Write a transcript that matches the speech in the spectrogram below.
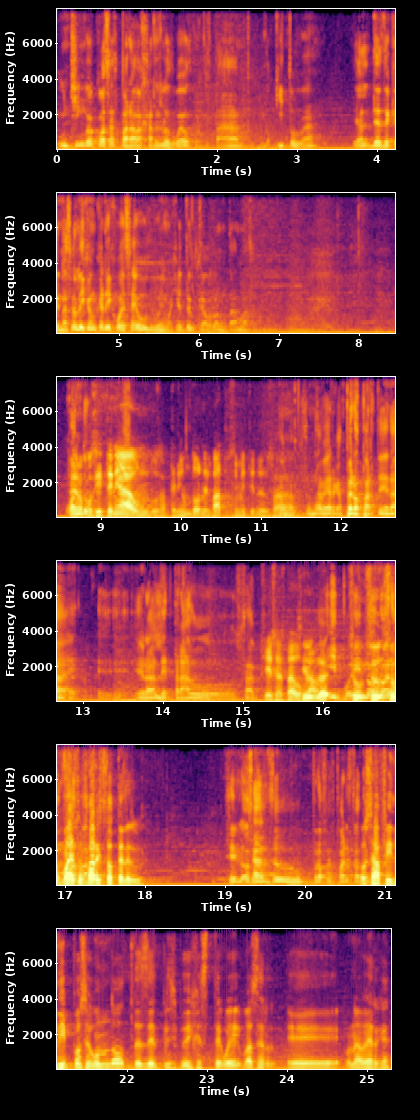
Un chingo de cosas para bajarle los huevos porque está loquito, ¿verdad? Ya desde que nació le dijeron que era hijo de Zeus, güey. Imagínate el cabrón está más. Pero Cuando- pues sí tenía un, o sea, tenía un don el vato, ¿sí me entiendes? O sea, Bueno, es una verga. Pero aparte era, eh, eh, era letrado, o sea. sí, se Sí, Y, pues, su y no- su- no su maestro fue Aristóteles, güey. Sí, o sea, su profe fue Aristóteles. O sea, Filipo II, desde el principio dije, este güey va a ser eh, una verga.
